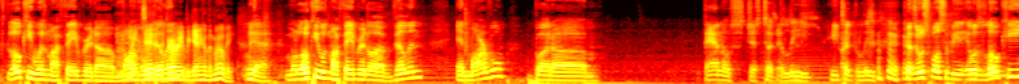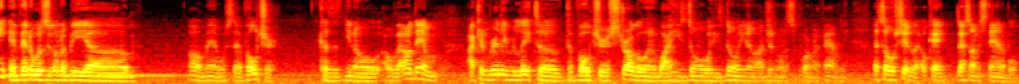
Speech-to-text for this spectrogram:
If Loki was my favorite uh Well, he Marvel did at the very beginning of the movie. Yeah, Loki was my favorite uh, villain in Marvel, but um, Thanos just took the lead. He took the lead because it was supposed to be it was Loki, and then it was going to be um, oh man, what's that Vulture? Because you know I was like, oh damn, I can really relate to the Vulture's struggle and why he's doing what he's doing. You know, I just want to support my family. That's the whole shit. Like, okay, that's understandable.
